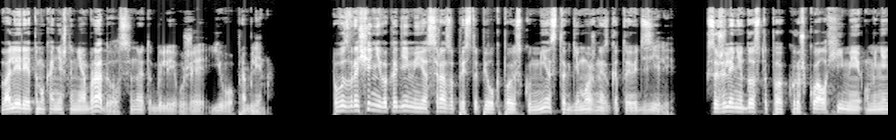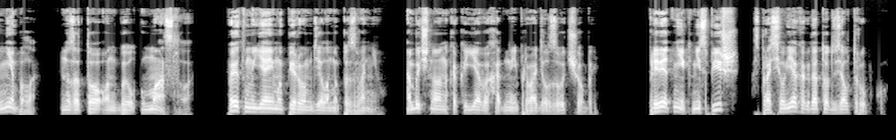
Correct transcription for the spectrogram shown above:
Валерий этому, конечно, не обрадовался, но это были уже его проблемы. По возвращении в академию я сразу приступил к поиску места, где можно изготовить зелье. К сожалению, доступа к кружку алхимии у меня не было, но зато он был у Маслова. Поэтому я ему первым делом и позвонил. Обычно он, как и я, выходные проводил за учебой. «Привет, Ник, не спишь?» – спросил я, когда тот взял трубку.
